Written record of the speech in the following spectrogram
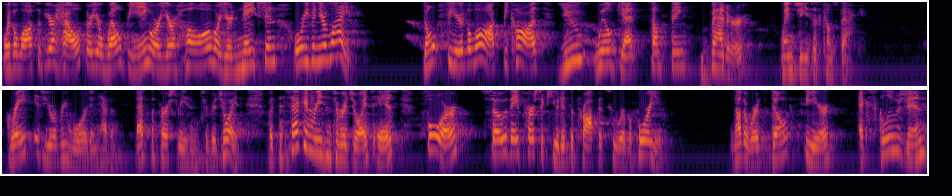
or the loss of your health or your well-being or your home or your nation or even your life. Don't fear the loss because you will get something better when Jesus comes back. Great is your reward in heaven. That's the first reason to rejoice. But the second reason to rejoice is, for so they persecuted the prophets who were before you. In other words, don't fear exclusion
